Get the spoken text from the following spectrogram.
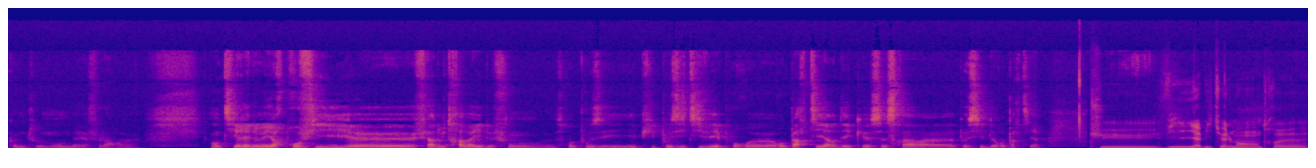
comme tout le monde, ben, il va falloir en tirer le meilleur profit, faire du travail de fond, se reposer et puis positiver pour repartir dès que ce sera possible de repartir. Tu vis habituellement entre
